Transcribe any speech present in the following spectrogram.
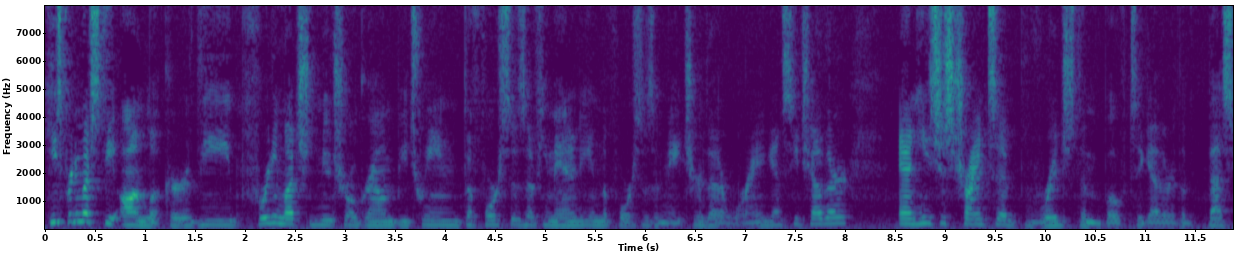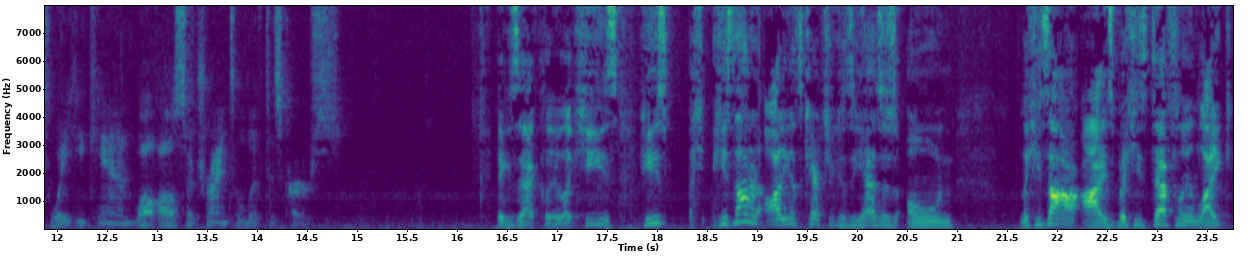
he's pretty much the onlooker, the pretty much neutral ground between the forces of humanity and the forces of nature that are warring against each other. And he's just trying to bridge them both together the best way he can, while also trying to lift his curse. Exactly. Like he's he's he's not an audience character because he has his own like he's not our eyes, but he's definitely like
